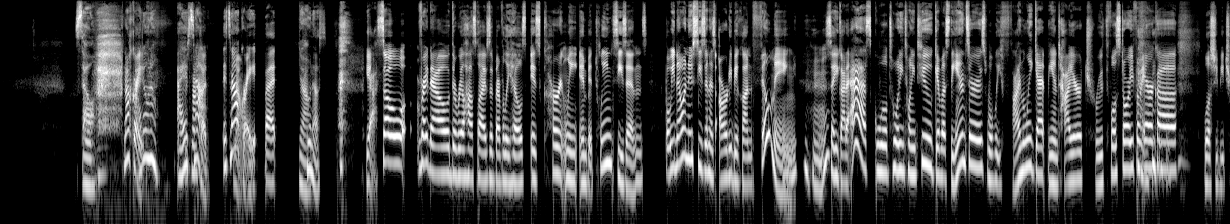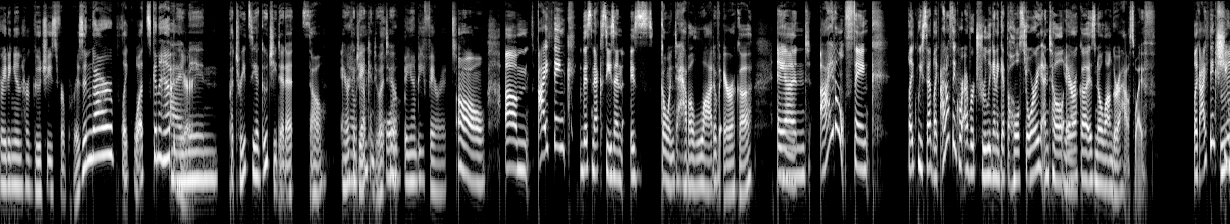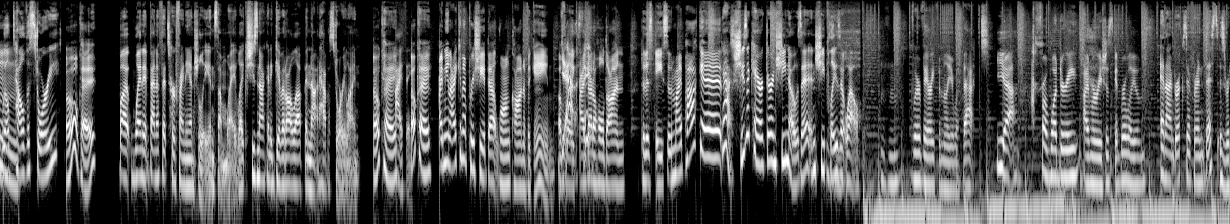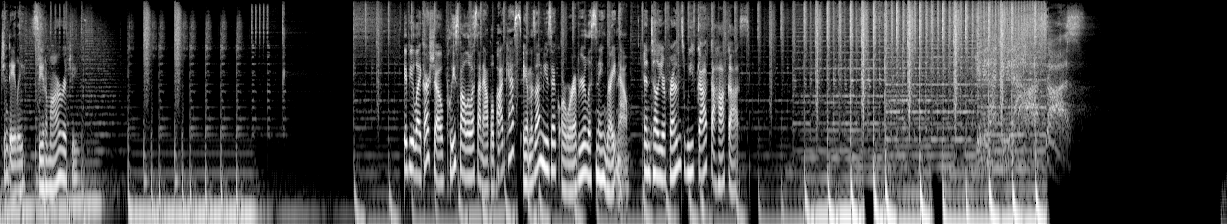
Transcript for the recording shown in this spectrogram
So not great. I don't know. I, It's not good. It's not No. great, but yeah. who knows? Yeah. So right now, The Real Housewives of Beverly Hills is currently in between seasons, but we know a new season has already begun filming. Mhm. So you got to ask will 2022 give us the answers? Will we finally get the entire truthful story from Erika? will she be trading in her Gucci's for prison garb? Like, what's going to happen I here? I mean, Patrizia Gucci did it, so Erika Jayne can do it too. Bambi ferret. Oh, um, I think this next season is going to have a lot of Erica. Mm-hmm. And I don't think, like we said, like, I don't think we're ever truly going to get the whole story until Yeah. Erika is no longer a housewife. Like, I think she will Mm. tell the story, Oh, okay. but when it benefits her financially in some way, like, she's not going to give it all up and not have a storyline. Okay. I think. Okay. I mean, I can appreciate that long con of a game of Yeah, like, I got to hold on to this ace in my pocket. Yeah, she's a character and she knows it and she plays it well. hmm We're very familiar with that. Yeah. From Wondery, I'm Marisha Skidmore Williams. And I'm Brooke Siffrinn. This is Rich and Daily. See you tomorrow, Richie. If you like our show, please follow us on Apple Podcasts, Amazon Music, or wherever you're listening right now. And tell your friends we've got the hot goss.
